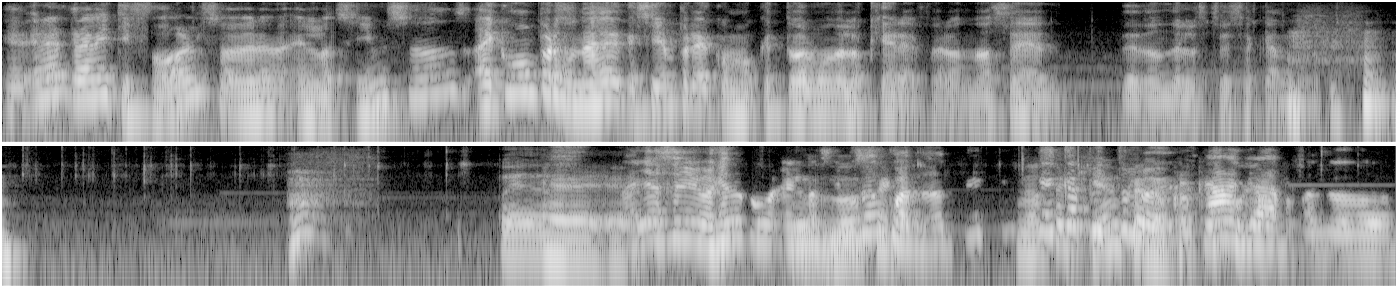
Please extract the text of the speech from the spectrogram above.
¿Era en Gravity Falls o era en Los Simpsons? Hay como un personaje que siempre como que todo el mundo lo quiere, pero no sé de dónde lo estoy sacando. Pues. Eh, Ah, ya se me imagino como en no- Los no Simpsons sé- cuando... ¿Qué, no qué sé quién, capítulo? pero creo que ah, ya, cuando...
